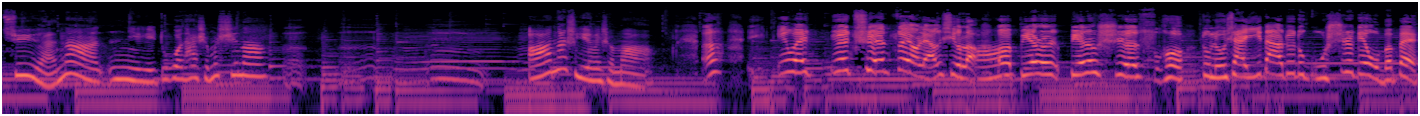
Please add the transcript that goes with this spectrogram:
屈原呐、你读过他什么诗呢？嗯，啊，那是因为什么？呃，因为因为屈原最有良心了，啊呃，别人别的诗人死后都留下一大堆的古诗给我们背，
